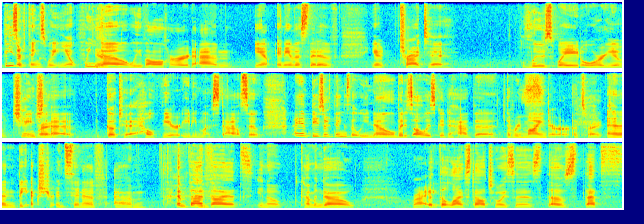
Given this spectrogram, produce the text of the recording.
these are things we you know we Yeah. know we've all heard. Um, you know, any of us that have you know tried to lose weight or you know change. Right. Uh, go to a healthier eating lifestyle. So these are things that we know, but it's always good to have the the reminder. That's right. And the extra incentive. Um, and fad diets, you know, come and go. right. But the lifestyle choices, those that's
